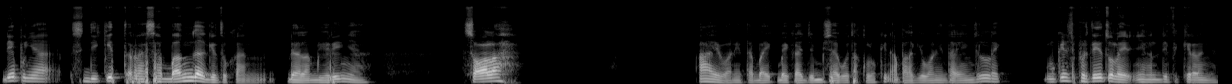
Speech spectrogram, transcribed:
dia punya sedikit rasa bangga gitu kan dalam dirinya. Seolah ay wanita baik-baik aja bisa gue taklukin apalagi wanita yang jelek mungkin seperti itu lah yang di pikirannya.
